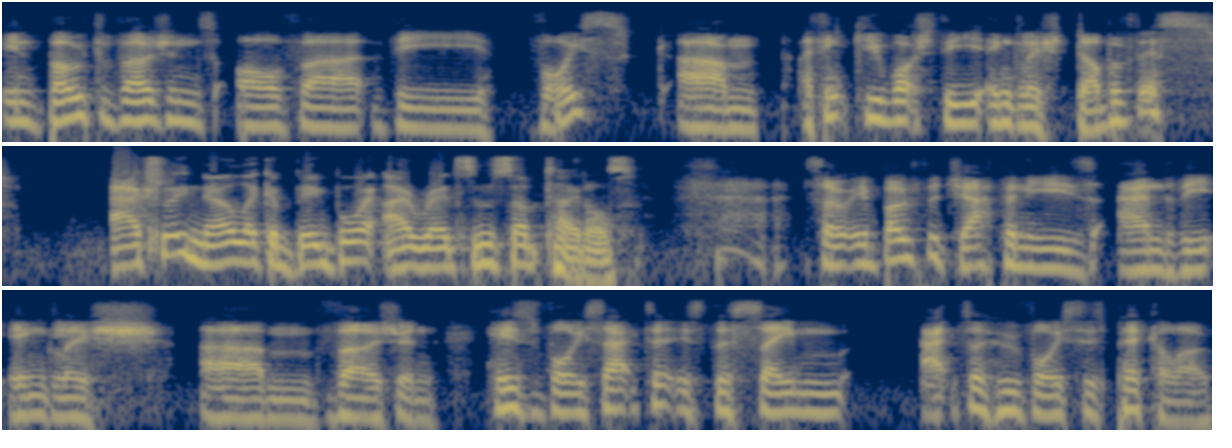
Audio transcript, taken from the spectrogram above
in both versions of uh, the voice. Um, I think you watched the English dub of this. Actually, no, like a big boy, I read some subtitles. So in both the Japanese and the English um, version, his voice actor is the same actor who voices Piccolo.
